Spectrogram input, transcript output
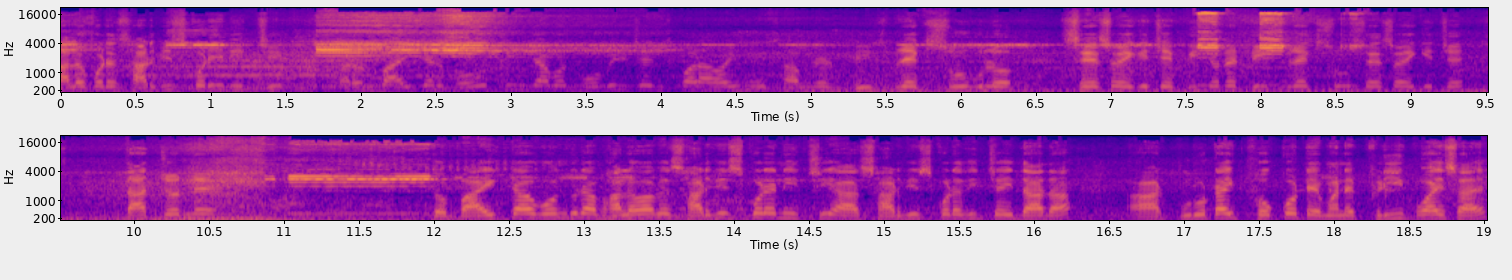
ভালো করে সার্ভিস করিয়ে নিচ্ছি। কারণ বাইকের বহুত দিন যাবৎ মোবিল চেঞ্জ করা হয়নি, সামনের ডিস্ক ব্রেক শ্যুগুলো শেষ হয়ে গেছে, পিছনের ডিস্ক ব্রেক শ্যু শেষ হয়ে গেছে। তার জন্যে তো বাইকটাও বন্ধুরা ভালোভাবে সার্ভিস করে নিচ্ছি, আর সার্ভিস করে দিচ্ছে এই দাদা। আর পুরোটাই ফোকটে মানে ফ্রি পয়সায়।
